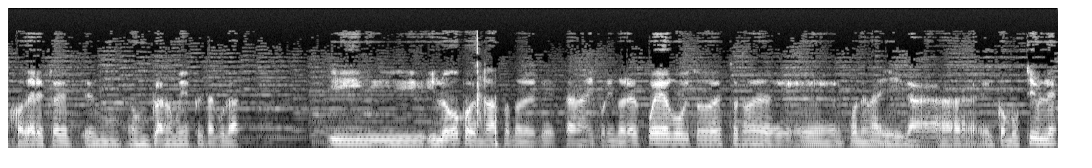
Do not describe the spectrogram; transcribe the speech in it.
joder, esto es, un, plano muy espectacular. Y, y luego, pues nada, cuando le, están ahí poniéndole el fuego y todo esto, ¿no? Eh, eh, ponen ahí el combustible.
